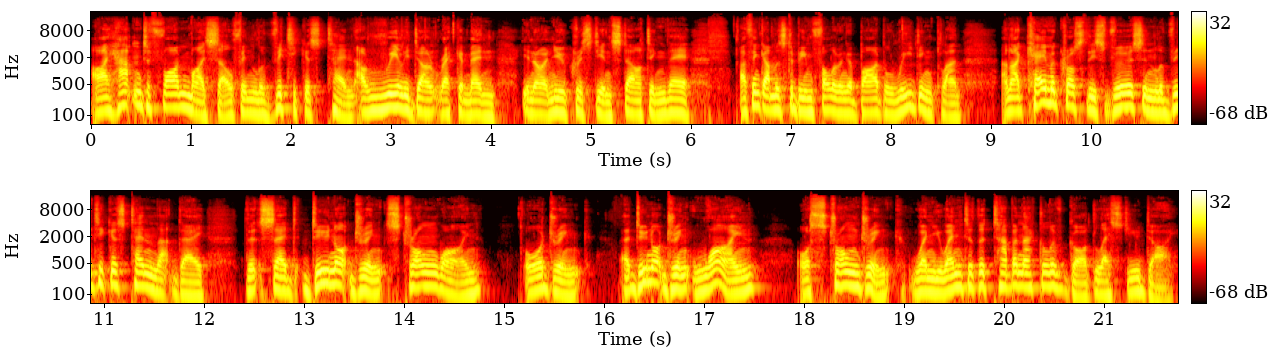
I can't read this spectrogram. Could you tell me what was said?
I happen to find myself in Leviticus 10. I really don't recommend, you know, a new Christian starting there. I think I must have been following a Bible reading plan. And I came across this verse in Leviticus 10 that day that said, Do not drink strong wine or drink, uh, do not drink wine or strong drink when you enter the tabernacle of God, lest you die.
